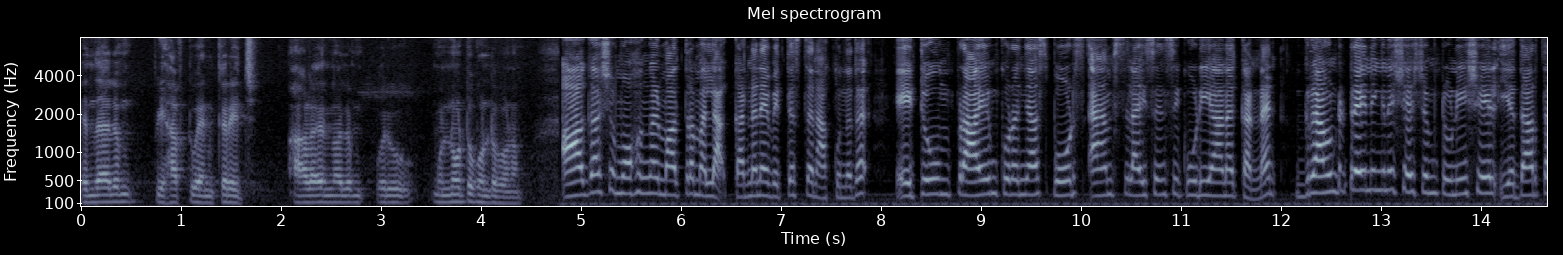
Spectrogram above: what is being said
എന്തായാലും വി ഹാവ് ടു എൻകറേജ് ആളെ എന്നാലും ഒരു മുന്നോട്ട് കൊണ്ടുപോകണം. ആകാശമോഹങ്ങൾ മാത്രമല്ല കണ്ണനെ വ്യത്യസ്തനാക്കുന്നത്. ഏറ്റവും പ്രായം കുറഞ്ഞ സ്പോർട്സ് ആംസ് ലൈസൻസി കൂടിയാണ് കണ്ണൻ. ഗ്രൗണ്ട് ട്രെയിനിങ്ങിന് ശേഷം ടുണീഷ്യയിൽ യഥാർത്ഥ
